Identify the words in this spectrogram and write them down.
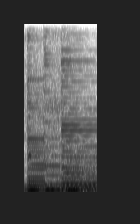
Música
